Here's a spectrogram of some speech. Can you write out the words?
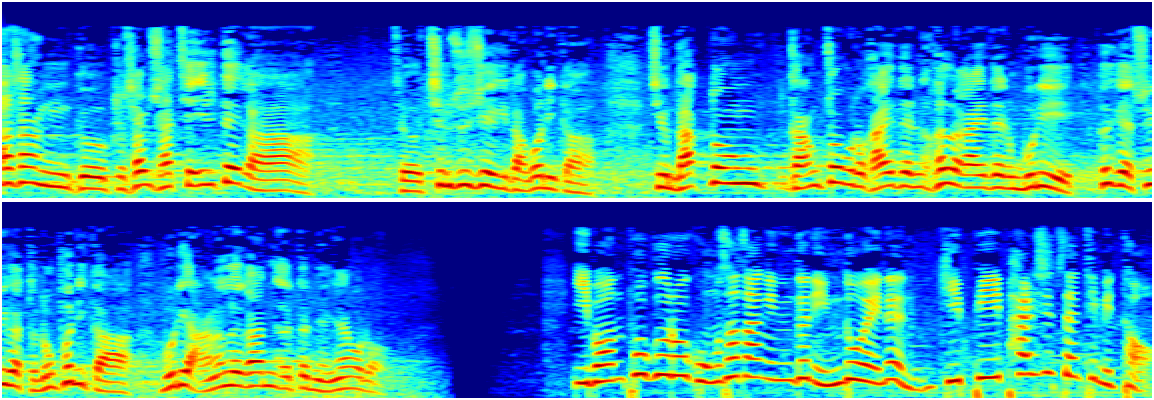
사상 그 교사비 자체 일대가 저 침수 지역이다 보니까 지금 낙동 강 쪽으로 가야 되는 흘러가야 되는 물이 거기에 수위가 더 높으니까 물이 안 흘러간 어떤 영향으로 이번 폭우로 공사장 인근 인도에는 깊이 80cm,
